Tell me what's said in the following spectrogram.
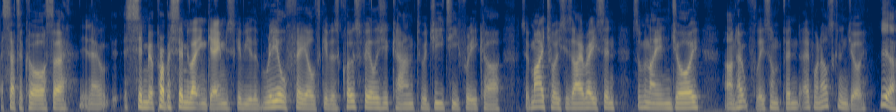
Assetto Corsa, you know, sim proper simulating games give you the real feel, to give as close feel as you can to a GT3 car. So my choice is iRacing, something I enjoy, and hopefully something everyone else can enjoy. Yeah,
